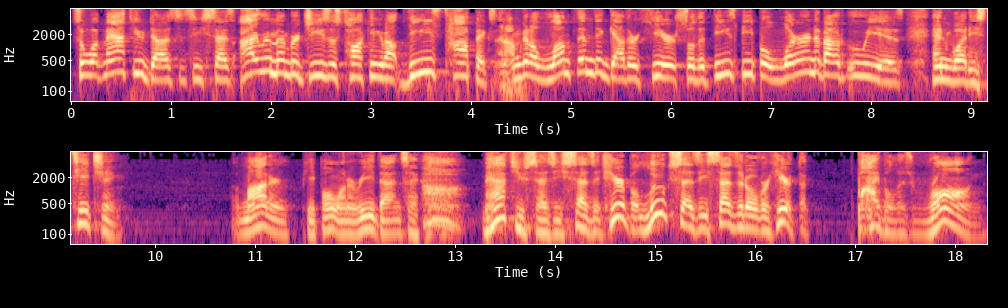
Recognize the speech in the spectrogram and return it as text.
So what Matthew does is he says, I remember Jesus talking about these topics and I'm going to lump them together here so that these people learn about who he is and what he's teaching. Modern people want to read that and say, oh, Matthew says he says it here, but Luke says he says it over here. The Bible is wrong.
